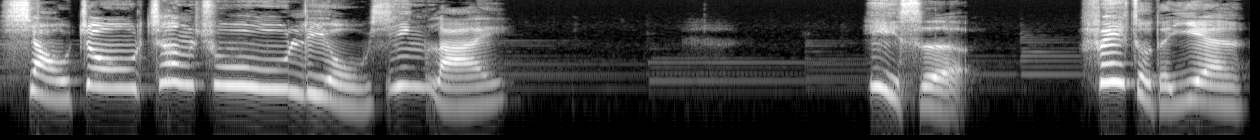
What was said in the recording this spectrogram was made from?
小舟争出柳阴来。意思：飞走的雁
